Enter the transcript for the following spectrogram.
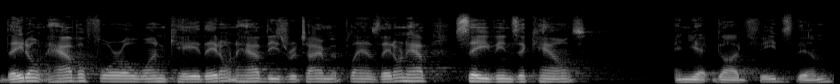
They don't have a 401k. They don't have these retirement plans. They don't have savings accounts. And yet God feeds them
